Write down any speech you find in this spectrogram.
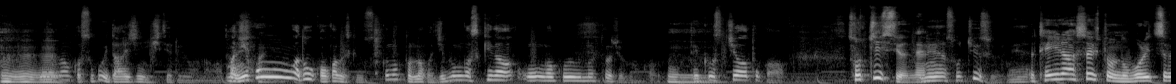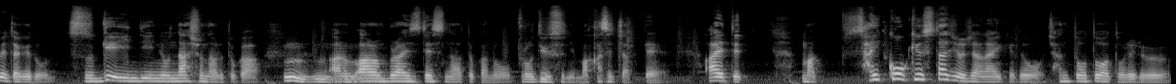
なんかすごい大事にしてるような、まあ、日本はどうかわかんないですけど少なくともなんか自分が好きな音楽の人たちはなんかうん。テクスチャーとか、そっちですよね。ねそっちですよね。テイラー・スウィフトの上り詰めたけどすっげえインディーのナショナルとか、うんうんうんあのアーロン・ブライズ・デスナーとかのプロデュースに任せちゃってあえてまあ最高級スタジオじゃないけどちゃんと音は取れる。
